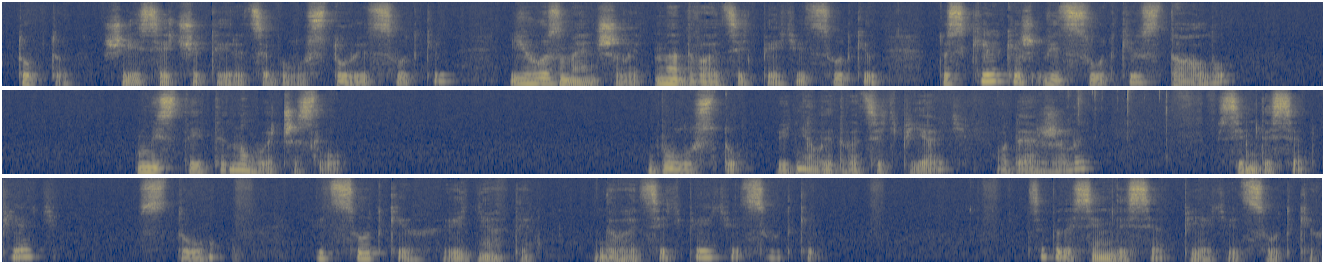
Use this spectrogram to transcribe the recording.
Тобто 64 це було 100%, його зменшили на 25%, то скільки ж відсотків стало вмістити нове число? Було 100, відняли 25, одержали 75, 100 відсотків відняти 25 відсотків. Це буде 75 відсотків.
